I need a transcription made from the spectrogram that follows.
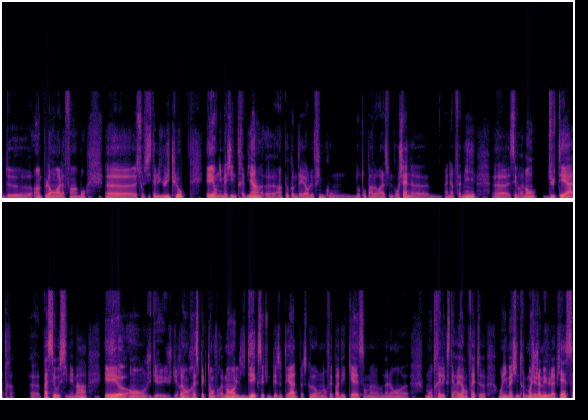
de un plan à la fin. Bon, sur le système du huis clos. Et on imagine très bien, un peu comme d'ailleurs le film dont on parlera la semaine prochaine, Un air de famille. c'est vraiment du théâtre euh, passé au cinéma et euh, en, je, di- je dirais en respectant vraiment l'idée que c'est une pièce de théâtre parce qu'on n'en fait pas des caisses en, en allant euh, montrer l'extérieur. En fait, on imagine très... Moi, j'ai jamais vu la pièce,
